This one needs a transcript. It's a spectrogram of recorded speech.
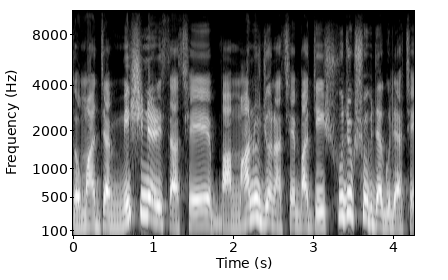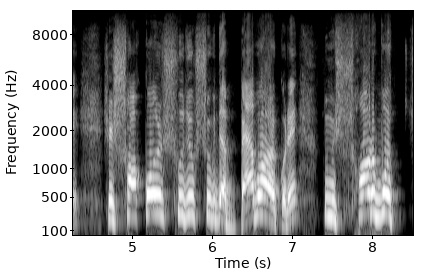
তোমার যা মেশিনারিজ আছে বা মানুষজন আছে বা যেই সুযোগ সুবিধাগুলি আছে, সে সকল সুযোগ সুবিধা ব্যবহার করে তুমি সর্বোচ্চ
